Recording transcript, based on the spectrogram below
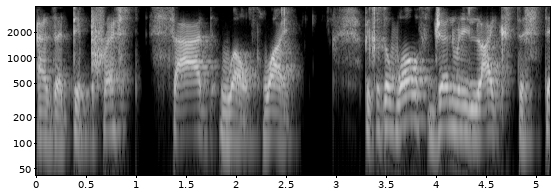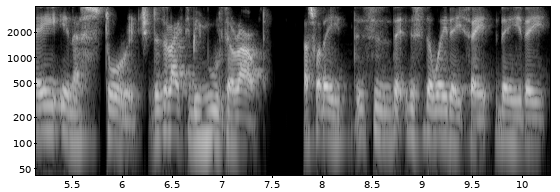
as a depressed, sad wealth. Why? Because the wealth generally likes to stay in a storage. It doesn't like to be moved around. That's what they. This is the, this is the way they say they they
